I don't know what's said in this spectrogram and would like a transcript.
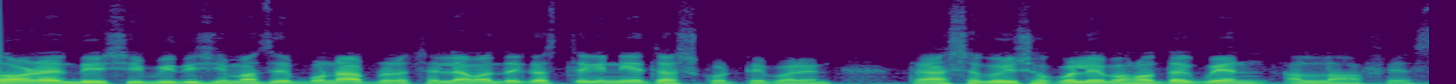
ধরনের দেশি, বিদেশি মাছের পণ্য আপনারা ছেলে আমাদের কাছ থেকে নিয়ে চাষ করতে পারেন। তাই আশা করি সকলে ভালো থাকবেন। আল্লাহ হাফেজ।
